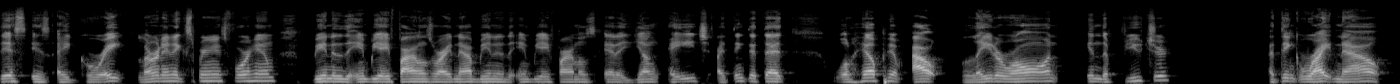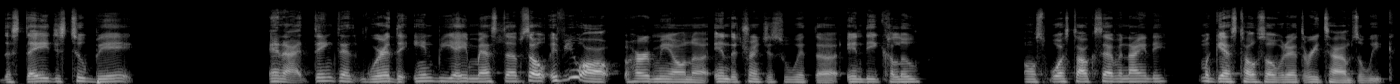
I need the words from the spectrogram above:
this is a great learning experience for him. Being in the NBA Finals right now, being in the NBA Finals at a young age, I think that that will help him out later on in the future. I think right now the stage is too big. And I think that where the NBA messed up. So if you all heard me on uh, in the trenches with uh, ND Kalu on Sports Talk 790, I'm a guest host over there three times a week.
